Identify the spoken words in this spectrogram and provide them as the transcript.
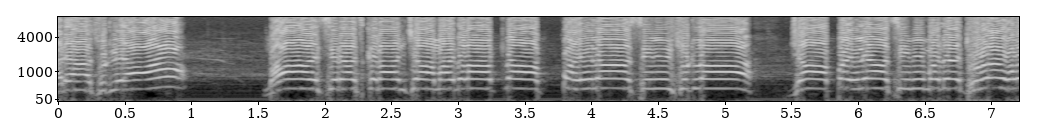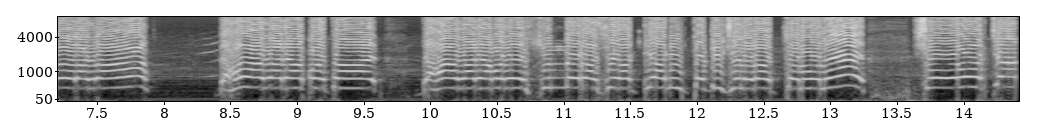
गाड्या सुटल्या. माळशिरसकरांच्या मैदानातला पहिला सेमी सुटला. ज्या पहिल्या सेमी मध्ये धुळा उडा लागला दहा गाड्या पळतात दहा गाड्यामध्ये सुंदर अशी अट्टी आणि तटीची लढत चालवली. शेवटच्या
